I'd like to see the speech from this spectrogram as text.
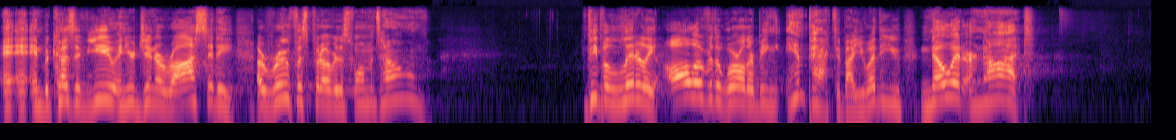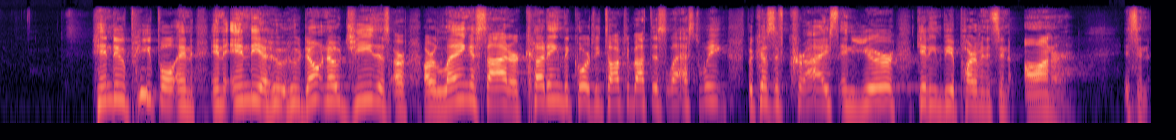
And, and because of you and your generosity, a roof was put over this woman's home. People literally all over the world are being impacted by you, whether you know it or not. Hindu people in, in India who, who don't know Jesus are, are laying aside, are cutting the cords. We talked about this last week because of Christ, and you're getting to be a part of it. It's an honor. It's an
